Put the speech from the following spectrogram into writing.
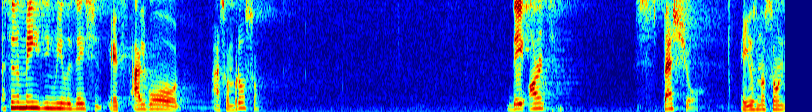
That's an amazing realization. Es algo asombroso. They aren't special. Ellos no son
